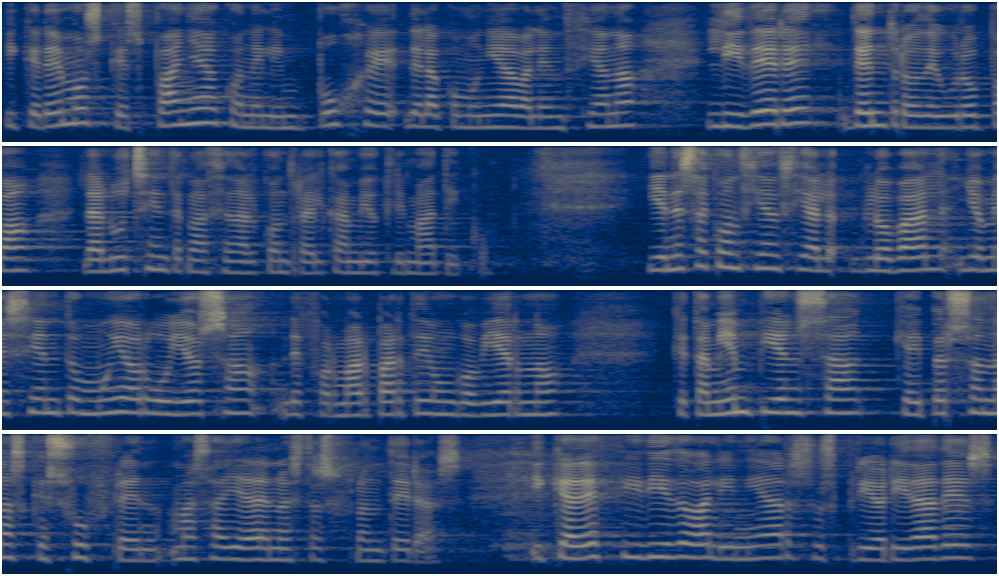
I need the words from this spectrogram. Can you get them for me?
y queremos que España, con el empuje de la comunidad valenciana, lidere dentro de Europa la lucha internacional contra el cambio climático. Y en esa conciencia global yo me siento muy orgullosa de formar parte de un Gobierno que también piensa que hay personas que sufren más allá de nuestras fronteras y que ha decidido alinear sus prioridades,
